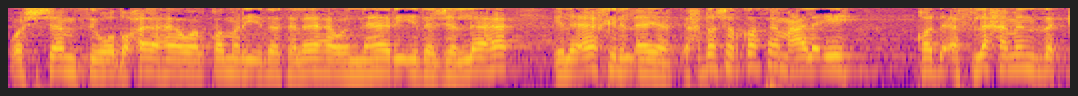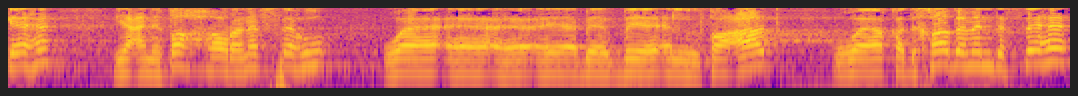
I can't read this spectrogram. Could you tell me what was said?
والشمس وضحاها والقمر إذا تلاها والنهار إذا جلاها. إلى آخر الآيات. 11 قسم على إيه؟ قد أفلح من زكاها. يعني طهر نفسه بالطاعات. وقد خاب من دساها.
